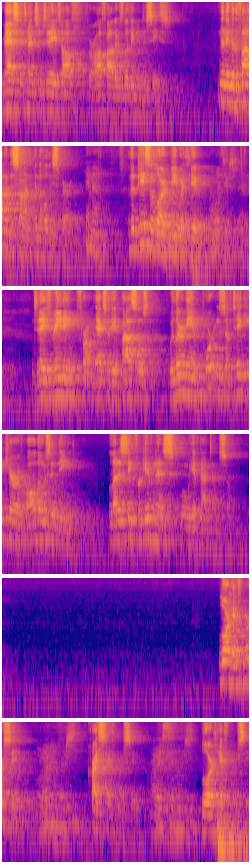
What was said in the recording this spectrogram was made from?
Mass intention today is all for all fathers living and deceased. In the name of the Father, the Son, and the Holy Spirit. Amen. The peace of the Lord be with you. And with your spirit. In today's reading from Acts of the Apostles, we learn the importance of taking care of all those in need. Let us seek forgiveness when we have not done so. Lord, have mercy. Lord have mercy. Christ, have mercy. Christ have mercy. Lord, have mercy.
